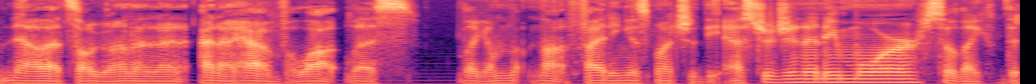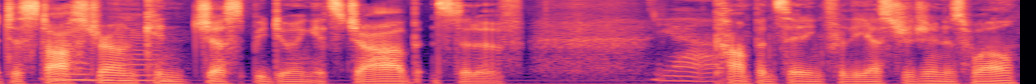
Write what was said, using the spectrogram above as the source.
now that's all gone, and I, and I have a lot less. Like I'm not fighting as much of the estrogen anymore, so like the testosterone can just be doing its job instead of Yeah. compensating for the estrogen as well.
